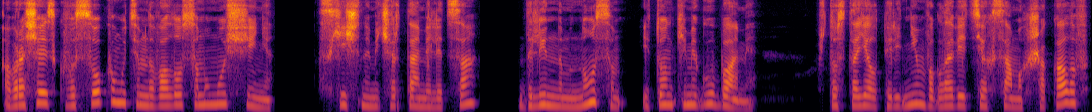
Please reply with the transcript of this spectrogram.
обращаясь к высокому темноволосому мужчине с хищными чертами лица, длинным носом и тонкими губами, что стоял перед ним во главе тех самых шакалов,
